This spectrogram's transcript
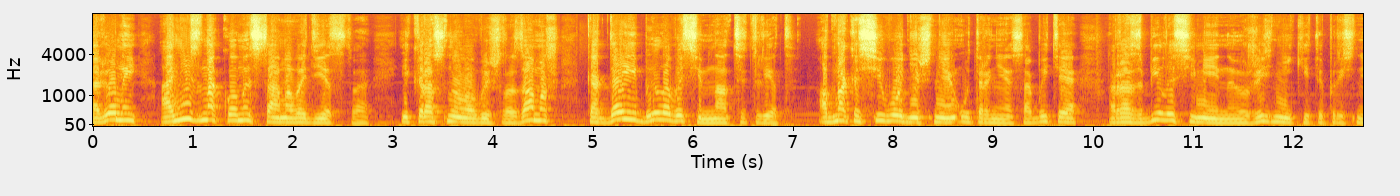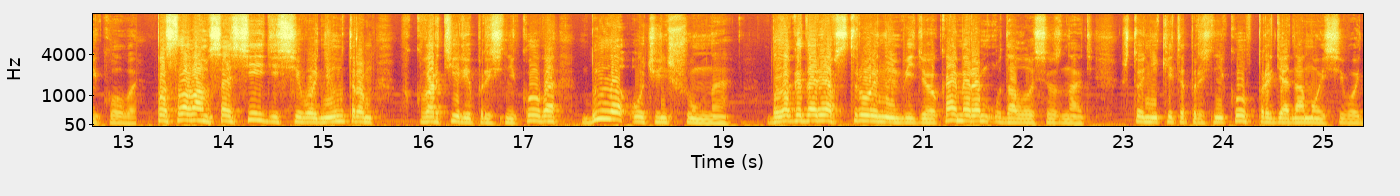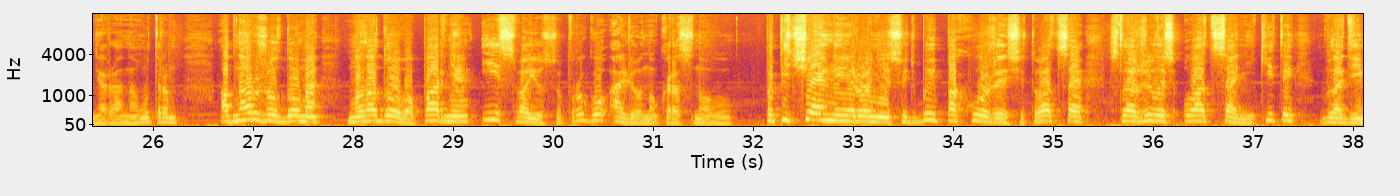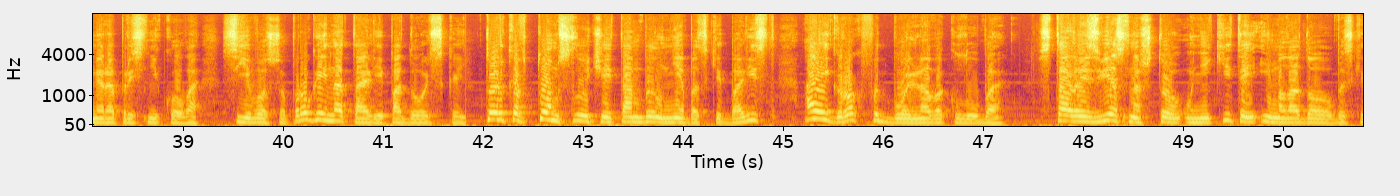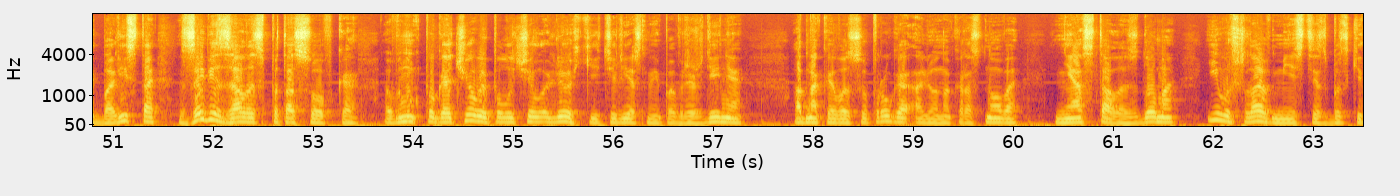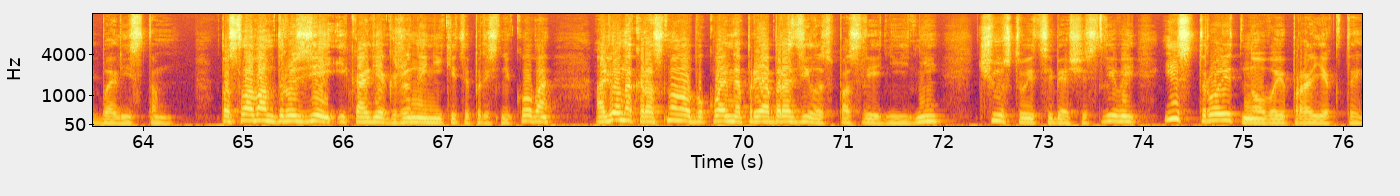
они знакомы с самого детства, и Краснова вышла замуж, когда ей было 18 лет. Однако сегодняшнее утреннее событие разбило семейную жизнь Никиты Преснякова. По словам соседей, сегодня утром в квартире Преснякова было очень шумно. Благодаря встроенным видеокамерам удалось узнать, что Никита Пресняков, придя домой сегодня рано утром, обнаружил дома молодого парня и свою супругу Алену Краснову. По печальной иронии судьбы, похожая ситуация сложилась у отца Никиты Владимира Преснякова с его супругой Натальей Подольской. Только в том случае там был не баскетболист, а игрок футбольного клуба стало известно, что у Никиты и молодого баскетболиста завязалась потасовка. Внук Пугачевой получил легкие телесные повреждения, однако его супруга Алена Краснова не осталась дома и ушла вместе с баскетболистом. По словам друзей и коллег жены Никиты Преснякова, Алена Краснова буквально преобразилась в последние дни, чувствует себя счастливой и строит новые проекты.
